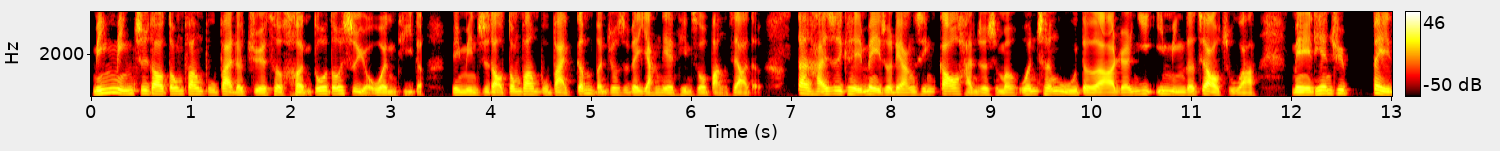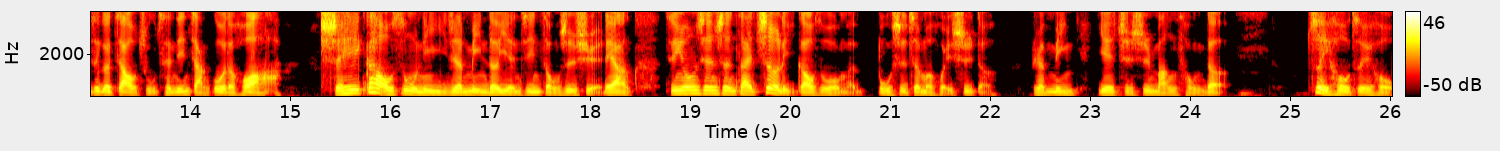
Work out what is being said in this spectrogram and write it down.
明明知道东方不败的决策很多都是有问题的，明明知道东方不败根本就是被杨莲亭所绑架的，但还是可以昧着良心高喊着什么文成武德啊、仁义英明的教主啊，每天去背这个教主曾经讲过的话。谁告诉你人民的眼睛总是雪亮？金庸先生在这里告诉我们，不是这么回事的。人民也只是盲从的。最后，最后，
